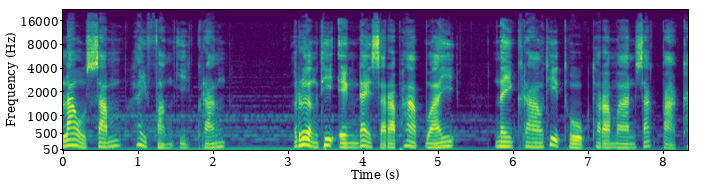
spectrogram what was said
เล่าซ้ำให้ฟังอีกครั้ง เรื่องที่เองได้สารภาพไว้ ในคราวที่ถูกทรมานซักปากค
